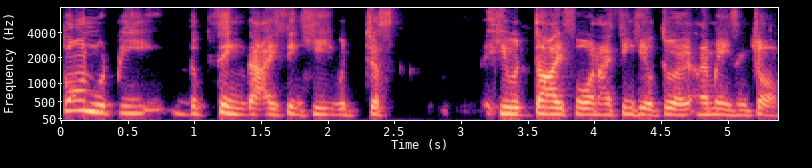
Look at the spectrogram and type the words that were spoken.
Bond would be the thing that I think he would just he would die for, and I think he'll do an amazing job.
